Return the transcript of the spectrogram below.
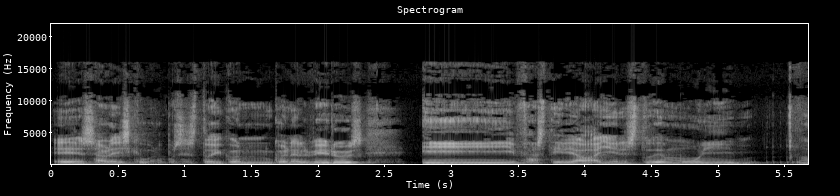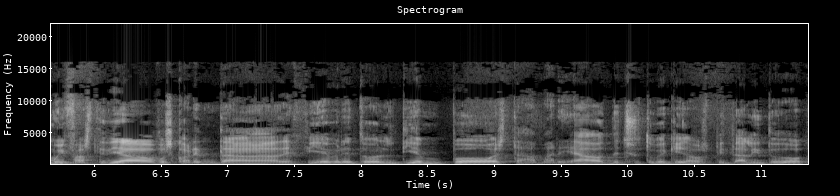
eh, sabréis que bueno, pues estoy con, con el virus y fastidiado. Ayer estuve muy, muy fastidiado, pues 40 de fiebre todo el tiempo, estaba mareado, de hecho tuve que ir al hospital y todo.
